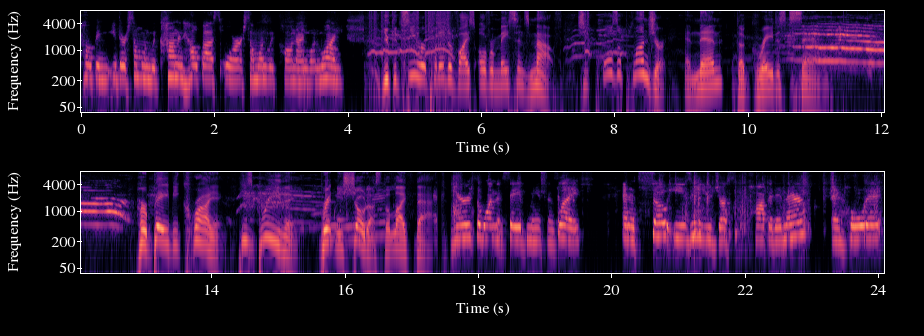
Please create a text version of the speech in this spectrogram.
hoping either someone would come and help us or someone would call 911. You could see her put a device over Mason's mouth. She pulls a plunger, and then the greatest sound. Her baby crying. He's breathing. Brittany showed us the LifeVac. Here's the one that saved Mason's life. And it's so easy. You just pop it in there and hold it,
